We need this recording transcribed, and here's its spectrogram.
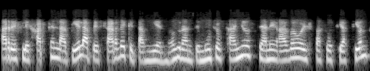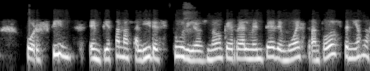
a reflejarse en la piel, a pesar de que también, ¿no? Durante muchos años se ha negado esta asociación, por fin empiezan a salir estudios, ¿no? Que realmente demuestran, todos teníamos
